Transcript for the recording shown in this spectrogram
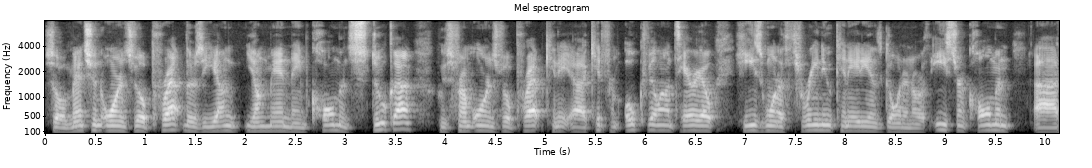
So mentioned Orangeville Prep. There's a young young man named Coleman Stucke, who's from Orangeville Prep, a uh, kid from Oakville, Ontario. He's one of three new Canadians going to Northeastern. Coleman, uh,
